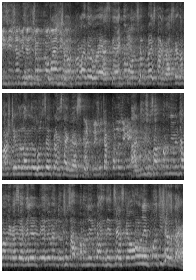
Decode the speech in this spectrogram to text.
ডিসিশন ডিসিশন সব কমায় দিবেন? সব কমায় দেবো ভাই, আজকে একদম হোলসেল প্রাইস থাকবে। আজকে তো ফার্স্টে বললাম যে হোলসেল প্রাইস থাকবে আজকে। আর দুইশো ছাপ্পান্ন জিবি আর দুইশো ছাপ্পান্ন জিবিটা আমাদের কাছে অ্যাভেলেবল পেয়ে যাবেন দুইশো ছাপ্পান্ন জিবি প্রাইস দিচ্ছে আজকে অনলি পঁচিশ হাজার টাকা।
